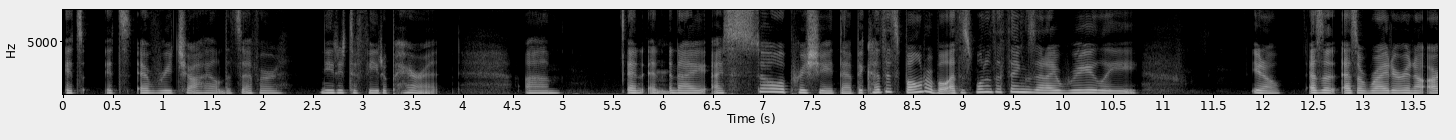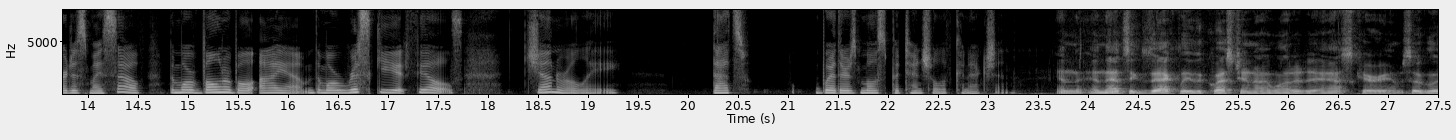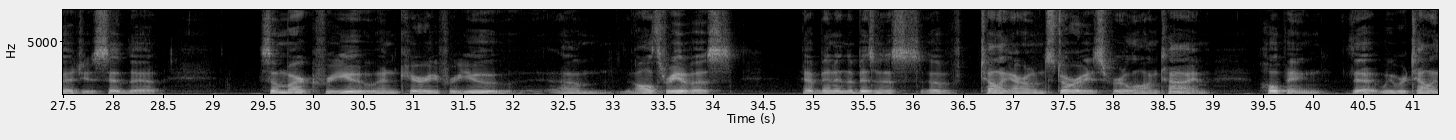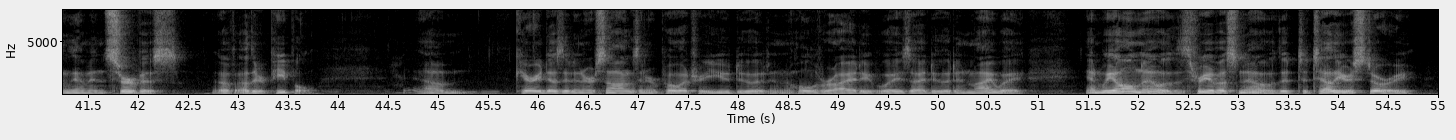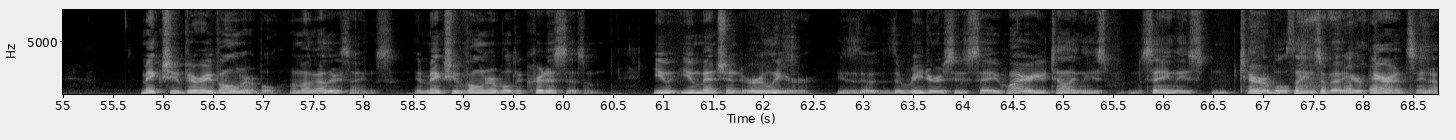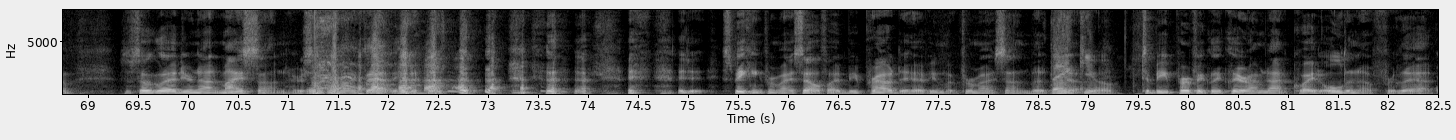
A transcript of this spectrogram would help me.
it's it's every child that's ever needed to feed a parent. Um, and and, mm. and I, I so appreciate that because it's vulnerable. That's one of the things that I really, you know, as a as a writer and an artist myself, the more vulnerable I am, the more risky it feels generally that's where there's most potential of connection. And and that's exactly the question I wanted to ask Carrie. I'm so glad you said that. So Mark, for you and Carrie, for you, um, all three of us have been in the business of telling our own stories for a long time, hoping that we were telling them in service of other people. Um, Carrie does it in her songs and her poetry. You do it in a whole variety of ways. I do it in my way. And we all know, the three of us know, that to tell your story makes you very vulnerable, among other things. It makes you vulnerable to criticism. You, you mentioned earlier the, the readers who say, Why are you telling these, saying these terrible things about your parents? You know, I'm so glad you're not my son, or something like that. Speaking for myself, I'd be proud to have you for my son. But thank uh, you. To be perfectly clear, I'm not quite old enough for that.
